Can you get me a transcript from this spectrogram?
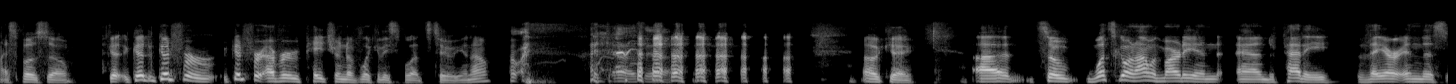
I suppose so. Good, good, good for good for every patron of lickety splits too. You know. Oh, I guess, yeah. okay. Uh, so what's going on with Marty and and Petty? They are in this.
